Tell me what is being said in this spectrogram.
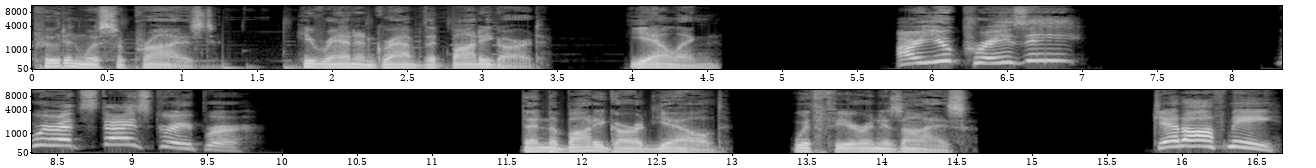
Putin was surprised. He ran and grabbed that bodyguard. Yelling, Are you crazy? We're at Skyscraper. Then the bodyguard yelled, with fear in his eyes. Get off me!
